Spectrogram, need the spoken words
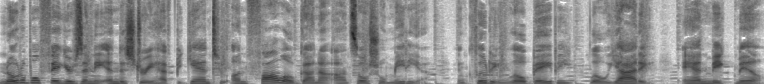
notable figures in the industry have began to unfollow Gunna on social media, including Lil Baby, Lil Yachty, and Meek Mill.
